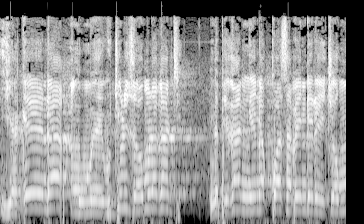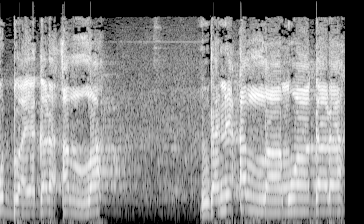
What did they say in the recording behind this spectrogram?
yagenda mubujulizi obumulaga nti nabbi gaa ngenda kukwasa bendera ekyomuddu ayagala allah nga ne allah amwagala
